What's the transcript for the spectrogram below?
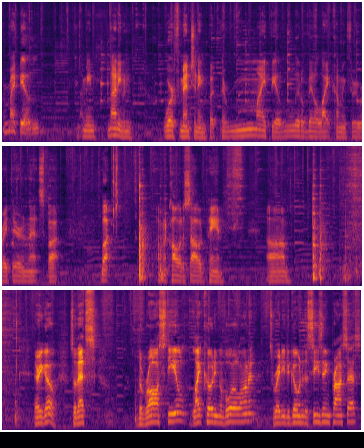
there might be a, I mean, not even worth mentioning, but there might be a little bit of light coming through right there in that spot. But I'm gonna call it a solid pan. Um, there you go. So that's the raw steel, light coating of oil on it. It's ready to go into the seasoning process.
